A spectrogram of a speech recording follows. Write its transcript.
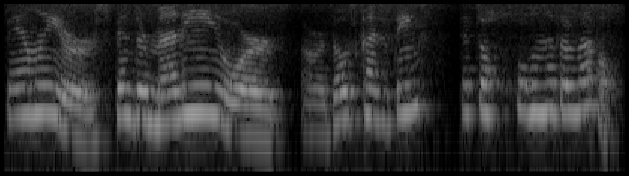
family or spend their money or or those kinds of things? That's a whole nother level.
